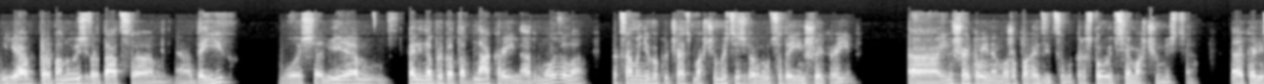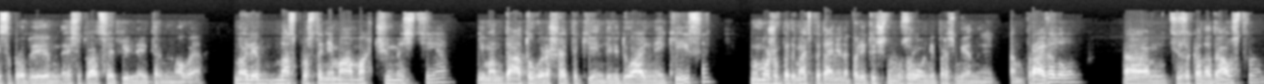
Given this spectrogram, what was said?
Я прапаную звяртацца да іх. Вось але калі напрыклад одна краіна адмовіла таксама не выключаць магчымасці звярнуцца да іншай краіны. Іншая краіна можа пагадзіцца выкарыстоўваць все магчымасці калі сапраўды сітуацыя пільная і тэрміновая. Ну але у нас просто няма магчымасці і мандату вырашаць такія індывідуальныя кейсы. Мы можемм падымаць пытанне на палітычным узроўні пра змены там правілаў ці заканадаўства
